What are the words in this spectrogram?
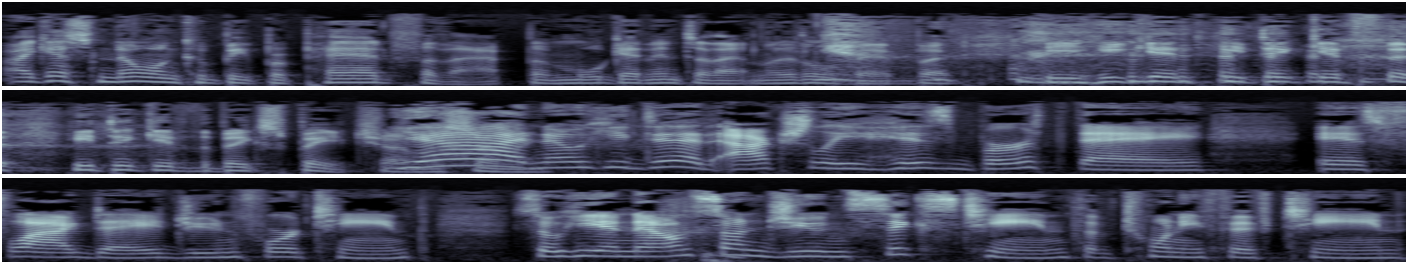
I guess no one could be prepared for that, but we'll get into that in a little bit. But he, he, did, he, did give the, he did give the big speech. I'm yeah, assuming. no, he did. Actually, his birthday is Flag Day, June 14th. So he announced on June 16th of 2015.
